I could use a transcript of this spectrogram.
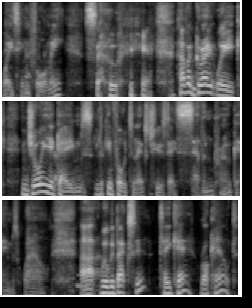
waiting for me. So have a great week. Enjoy your games. Looking forward to next Tuesday. Seven pro games. Wow. Uh, we'll be back soon. Take care. Rock out.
